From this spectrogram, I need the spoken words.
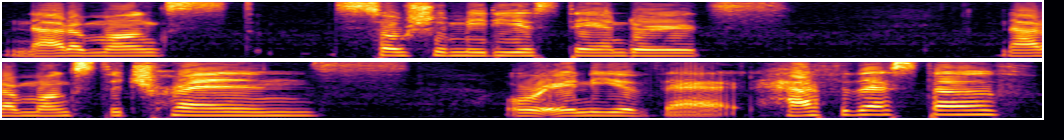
Not amongst social media standards. Not amongst the trends or any of that. Half of that stuff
